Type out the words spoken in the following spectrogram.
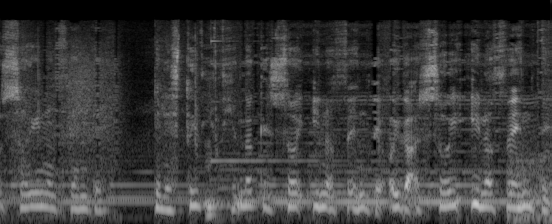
Soy inocente. Te le estoy diciendo que soy inocente. Oiga, soy inocente.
